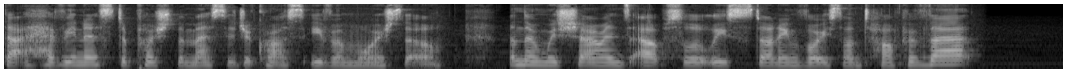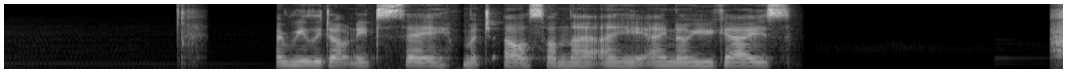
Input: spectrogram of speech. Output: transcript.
that heaviness to push the message across even more so. And then with sharon's absolutely stunning voice on top of that I really don't need to say much else on that. I I know you guys. I'm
